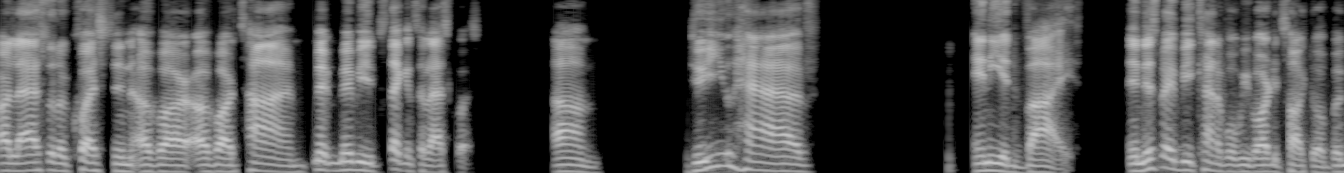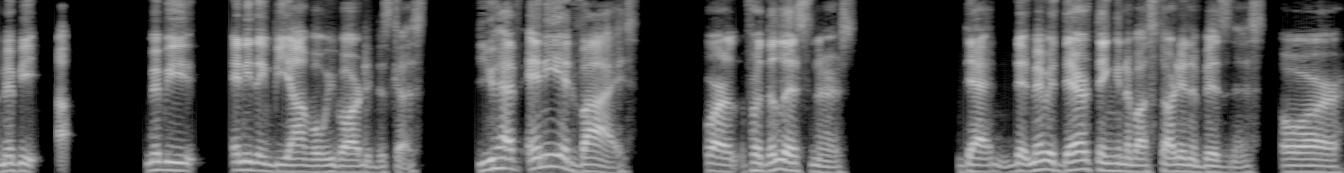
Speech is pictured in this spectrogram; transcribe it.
our last little question of our of our time, maybe second to last question. Um, do you have any advice? And this may be kind of what we've already talked about, but maybe uh, maybe anything beyond what we've already discussed. Do you have any advice for for the listeners that, that maybe they're thinking about starting a business or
